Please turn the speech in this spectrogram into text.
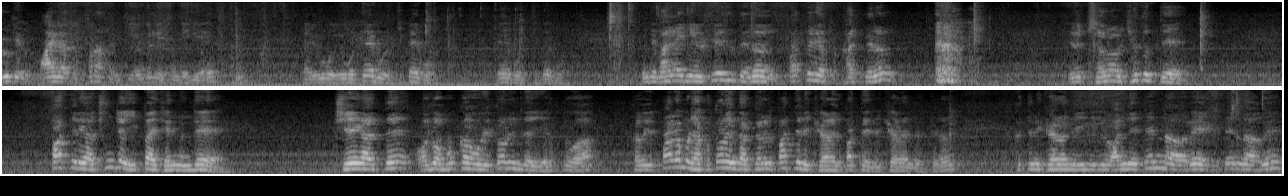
여기 마이너스 플러스 이렇게 연결돼 있습니다 이게. 자 요거 요거 빼고 이렇게 빼고 빼고 이렇게 빼고 근데 만약에 이걸 뺐을 때는 배터리가 갈 때는 이 전원을 켰을 때 배터리가 충전 이빨이 됐는데 주행할 때 얼마 못 가고 떨어진다 이게 속도가 이제 빨간불이 자꾸 떨어진다 할 때는 배터리 교환해 배터리를 교환한다 할 때는 그때는 교환하는데 이게 완전히 뺀 다음에 이렇게 뺀 다음에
